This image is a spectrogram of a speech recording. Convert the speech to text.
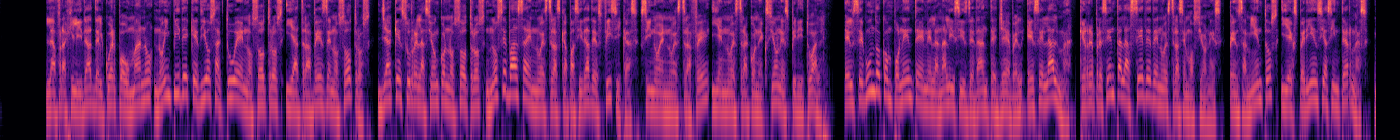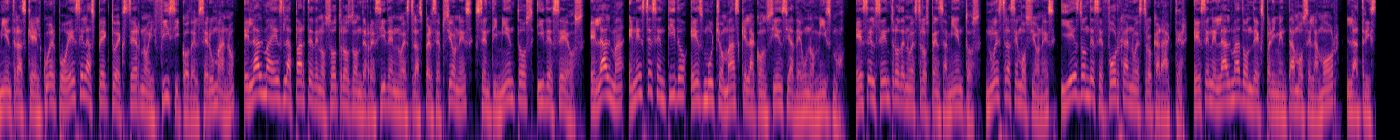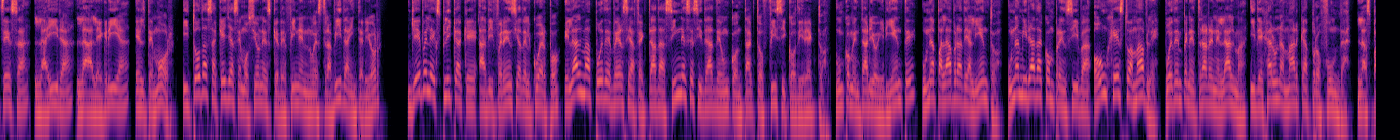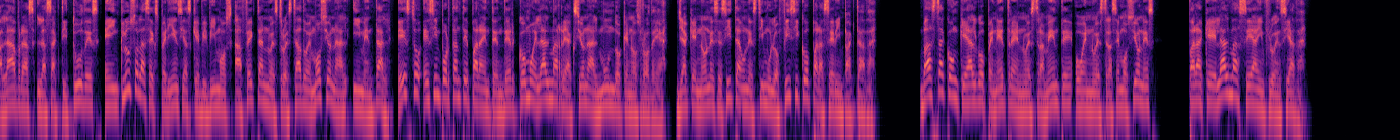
La fragilidad del cuerpo humano no impide que Dios actúe en nosotros y a través de nosotros, ya que su relación con nosotros no se basa en nuestras capacidades físicas, sino en nuestra fe y en nuestra conexión espiritual. El segundo componente en el análisis de Dante Gebel es el alma, que representa la sede de nuestras emociones, pensamientos y experiencias internas. Mientras que el cuerpo es el aspecto externo y físico del ser humano, el alma es la parte de nosotros donde residen nuestras percepciones, sentimientos y deseos. El alma, en este sentido, es mucho más que la conciencia de uno mismo. Es el centro de nuestros pensamientos, nuestras emociones y es donde se forja nuestro carácter. Es en el alma donde experimentamos el amor, la tristeza, la ira, la alegría, el temor y todas aquellas emociones que definen nuestra vida interior Gebel explica que, a diferencia del cuerpo, el alma puede verse afectada sin necesidad de un contacto físico directo. Un comentario hiriente, una palabra de aliento, una mirada comprensiva o un gesto amable pueden penetrar en el alma y dejar una marca profunda. Las palabras, las actitudes e incluso las experiencias que vivimos afectan nuestro estado emocional y mental. Esto es importante para entender cómo el alma reacciona al mundo que nos rodea, ya que no necesita un estímulo físico para ser impactada. Basta con que algo penetre en nuestra mente o en nuestras emociones para que el alma sea influenciada.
